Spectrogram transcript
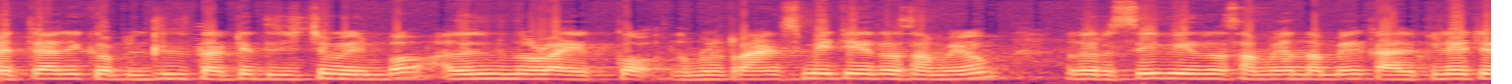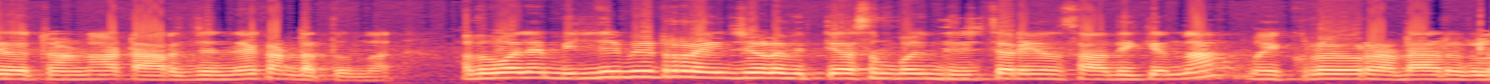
മെറ്റാലിക് ഒബ്ജക്റ്റിൽ തട്ടി തിരിച്ചു വരുമ്പോൾ അതിൽ നിന്നുള്ള എക്കോ നമ്മൾ ട്രാൻസ്മിറ്റ് ചെയ്ത സമയം അത് റിസീവ് ചെയ്ത സമയം തമ്മിൽ കാൽക്കുലേറ്റ് ചെയ്തിട്ടാണ് ആ ടാർജറ്റിനെ കണ്ടെത്തുന്നത്. അതുപോലെ മില്ലിമീറ്റർ റേഞ്ചുകളുടെ വ്യത്യാസം പോലും തിരിച്ചറിയാൻ സാധിക്കുന്ന മൈക്രോവേവ് റഡാറുകൾ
